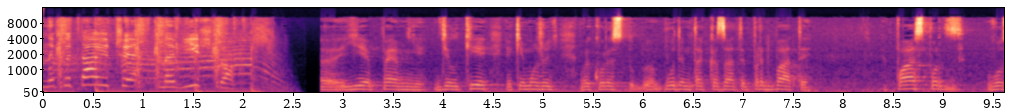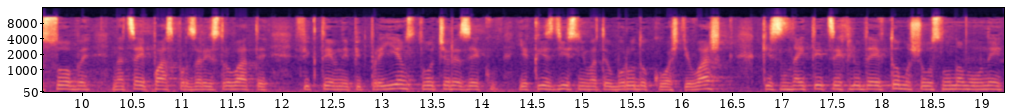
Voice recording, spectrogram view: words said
не питаючи навіщо. Е, Є певні ділки, які можуть використовувати, будемо так казати, придбати паспорт в особи, на цей паспорт зареєструвати фіктивне підприємство, через яке здійснювати оборудок коштів. Важкість знайти цих людей в тому, що в основному вони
